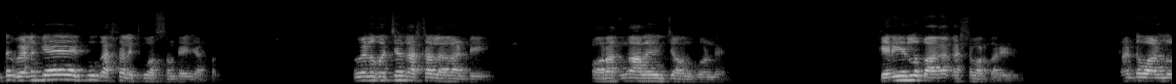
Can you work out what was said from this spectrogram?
అంటే వీళ్ళకే ఎక్కువ కష్టాలు ఎక్కువ వస్తుంటాయి చెప్పాలి. వీళ్ళకి వచ్చే కష్టాలు ఎలాంటి? ఒక రకంగా ఆలోచించాం అనుకోండి. కెరీర్లో బాగా కష్టపడతారు వీళ్ళు. అంటే వాళ్ళు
